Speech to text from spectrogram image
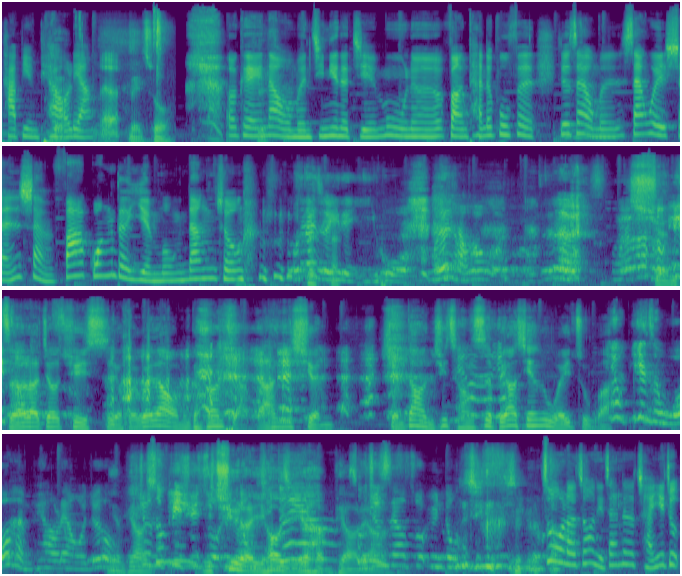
她、嗯、变漂亮了。没错。OK，那我们今天的节目呢，访谈的部分就在我们三位闪闪发光的眼眸当中。我带着一点疑惑，我在想说我，我真的选择了就去试，回归到我们刚刚讲的，你选 选到你去尝试，不要先入为主啊。要变成我很漂亮，我觉得我就是必须。你去了以后你也很漂亮，我就是要做运动经济。做了之后，你在那个产业就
